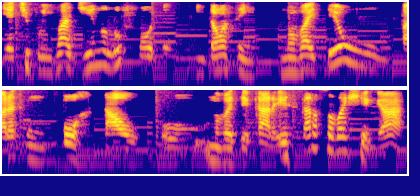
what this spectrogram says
e é tipo invadindo no foda-se. Então assim, não vai ter um, parece um portal ou não vai ter, cara, esse cara só vai chegar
